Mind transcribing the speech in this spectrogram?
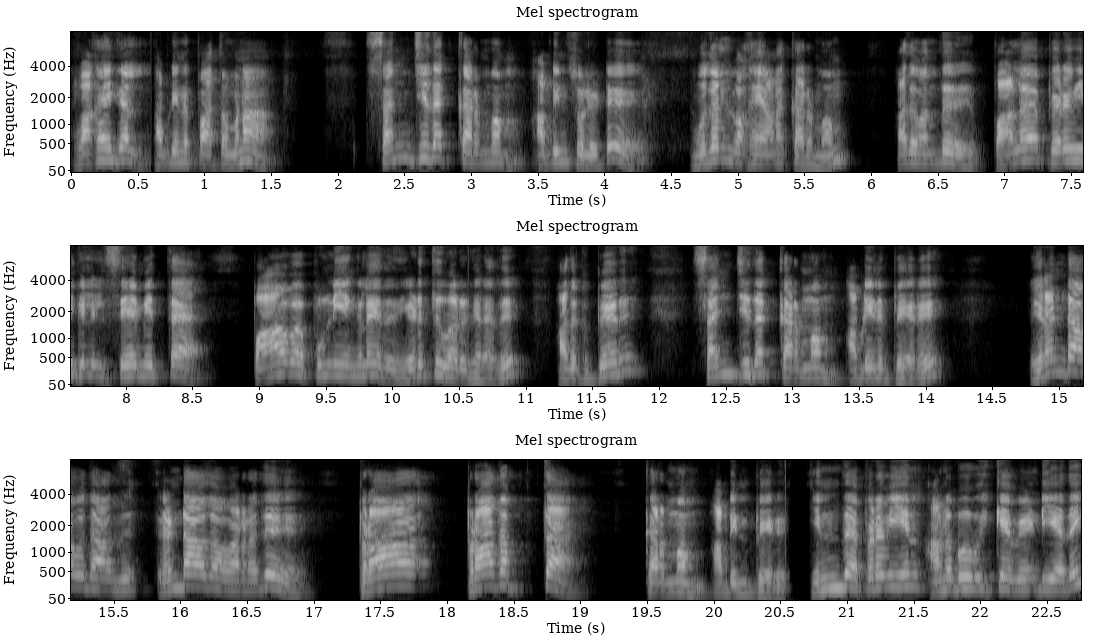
வகைகள் அப்படின்னு பார்த்தோம்னா சஞ்சித கர்மம் அப்படின்னு சொல்லிட்டு முதல் வகையான கர்மம். அது வந்து பல பிறவிகளில் சேமித்த பாவ புண்ணியங்களை இது எடுத்து வருகிறது. அதுக்கு பேர் சஞ்சித கர்மம் அப்படின்னு பேர். இரண்டாவதாவது இரண்டாவதாக வர்றது பிரா பிராதப்த கர்மம் அப்படின்னு பேர். இந்த பிறவியின் அனுபவிக்க வேண்டியதை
